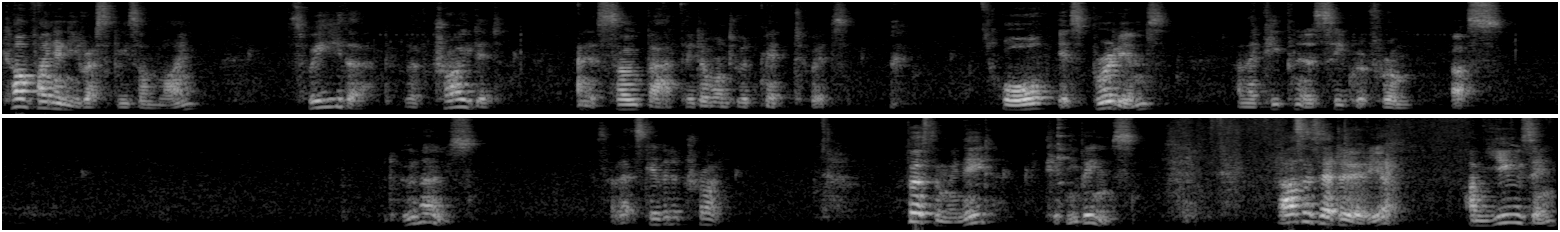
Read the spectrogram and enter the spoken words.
Can't find any recipes online. So either have tried it and it's so bad they don't want to admit to it. Or it's brilliant and they're keeping it a secret from us. But who knows? So let's give it a try. First thing we need, kidney beans. As I said earlier, I'm using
